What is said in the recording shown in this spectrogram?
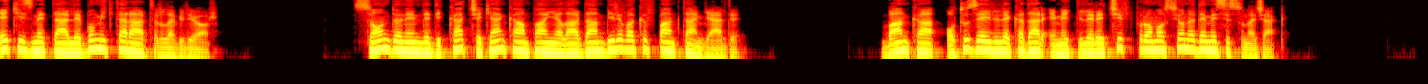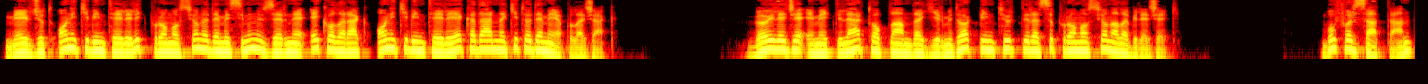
ek hizmetlerle bu miktar artırılabiliyor. Son dönemde dikkat çeken kampanyalardan biri Vakıfbank'tan geldi. Banka, 30 Eylül'e kadar emeklilere çift promosyon ödemesi sunacak. Mevcut 12.000 TL'lik promosyon ödemesinin üzerine ek olarak 12.000 TL'ye kadar nakit ödeme yapılacak. Böylece emekliler toplamda 24.000 Türk Lirası promosyon alabilecek. Bu fırsattan,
